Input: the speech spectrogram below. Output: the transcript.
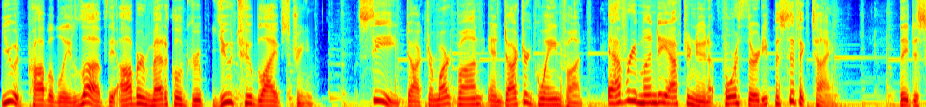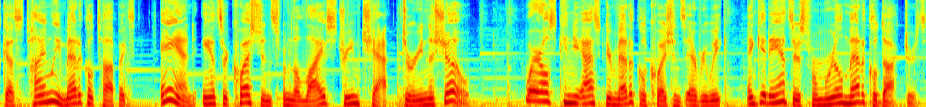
You would probably love the Auburn Medical Group YouTube live stream. See Dr. Mark Vaughn and Dr. Gwen Vaughn every Monday afternoon at 4:30 Pacific Time. They discuss timely medical topics and answer questions from the live stream chat during the show. Where else can you ask your medical questions every week and get answers from real medical doctors?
